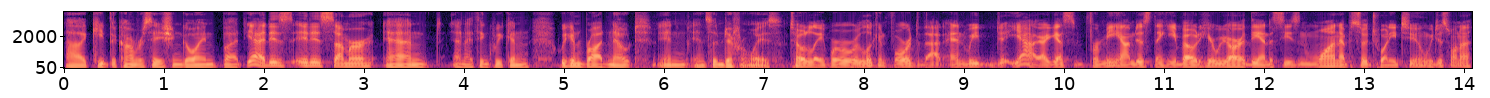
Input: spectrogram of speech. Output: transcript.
uh, keep the conversation going. But yeah, it is it is summer, and and I think we can we can broaden out in in some different ways. Totally, we're, we're looking forward to that, and we yeah, I guess for me, I'm just thinking about here we are at the end of season one, episode 22, and we just want to.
